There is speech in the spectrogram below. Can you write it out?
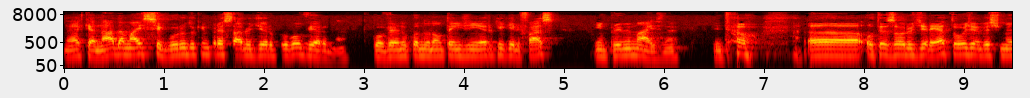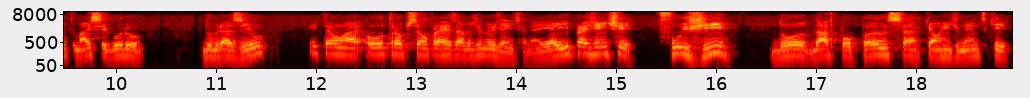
né? Que é nada mais seguro do que emprestar o dinheiro para o governo. Né? O governo, quando não tem dinheiro, o que, que ele faz? imprime mais, né? Então, uh, o Tesouro Direto hoje é o investimento mais seguro do Brasil. Então, é outra opção para reserva de emergência, né? E aí, para a gente fugir do, da poupança, que é um rendimento que,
